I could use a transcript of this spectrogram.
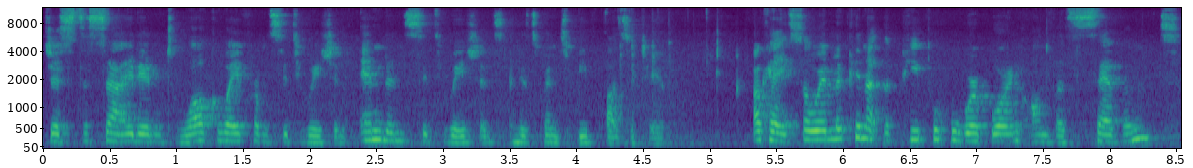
just deciding to walk away from situation, ending situations, and it's going to be positive. Okay, so we're looking at the people who were born on the 7th.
